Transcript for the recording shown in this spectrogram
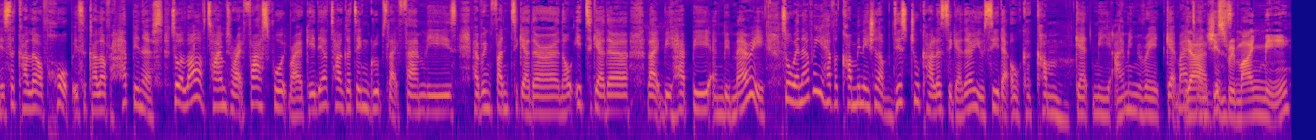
It's the color of hope. It's the color of happiness. So a lot of times, right, fast food, right, okay, they're targeting groups like families, having fun together, you know, eat together, like be happy and be merry. So whenever you have a combination of these two colors together, you see that, oh, come get me. I'm in red. Get my Yeah, attention. this remind me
